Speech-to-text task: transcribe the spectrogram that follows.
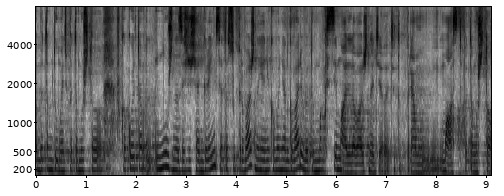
об этом думать, потому что в какой-то... Нужно защищать границы, это супер важно, я никого не отговариваю, это максимально важно делать, это прям must, потому что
